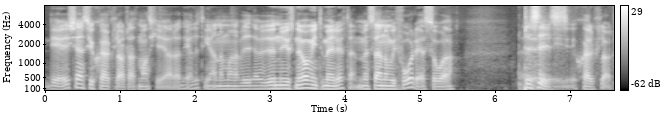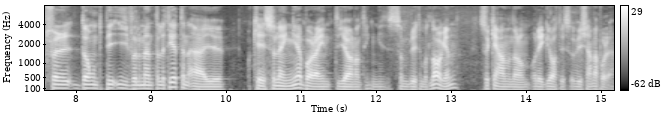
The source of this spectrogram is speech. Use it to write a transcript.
det känns ju självklart att man ska göra det lite grann. När man, vi, just nu har vi inte möjligheten, men sen om vi får det så... eh, Precis. självklart. för don't be evil-mentaliteten är ju, okej, så länge jag bara inte gör någonting som bryter mot lagen, så kan jag använda dem och det är gratis och vi tjänar på det.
